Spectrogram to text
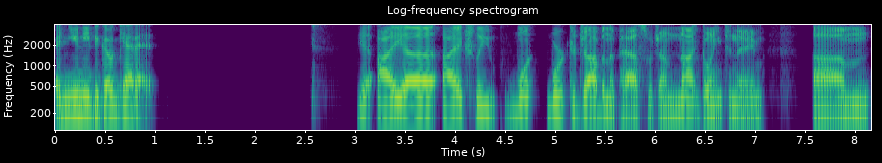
and you need to go get it. Yeah, I uh, I actually want, worked a job in the past, which I'm not going to name, um,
